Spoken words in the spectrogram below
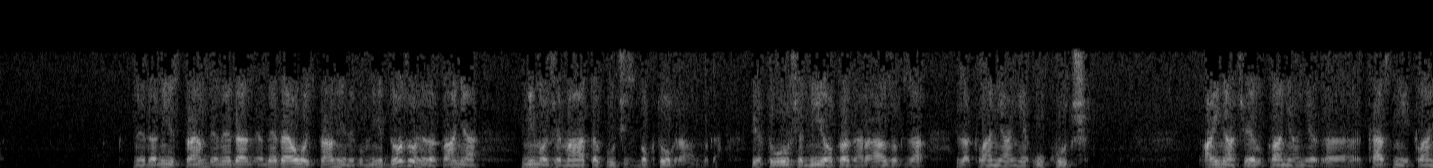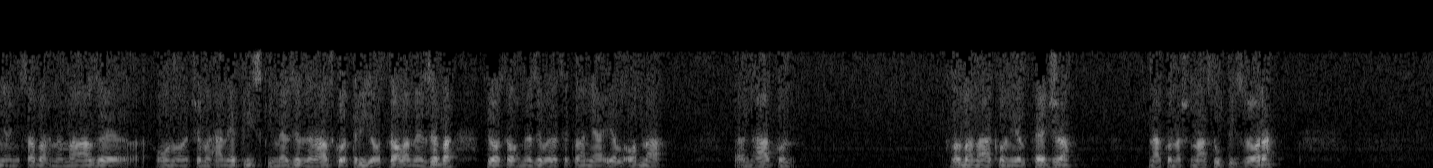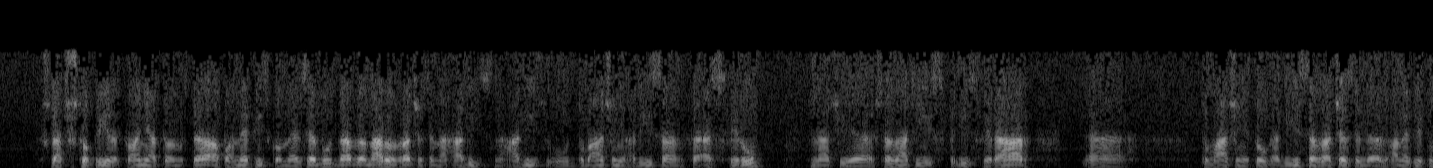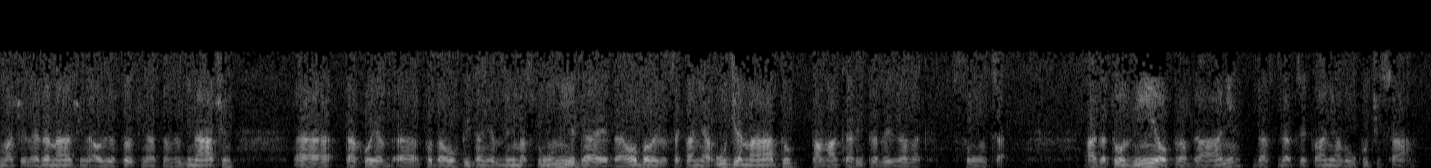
ne da, nije ispravnije, ne da, ne da je ovo ispravnije, nego mu nije dozvoljeno da klanja mimo džemata u kući zbog tog razloga. Jer to uopće nije opravdan razlog za, za klanjanje u kući. A inače, jel, klanjanje, e, kasnije klanjanje sabah namaze, ono na čemu je hanefijski mezeb za razliku tri ostala mezeba, tri ostala mezeba da se klanja, jel, odmah e, nakon, odmah nakon, jel, feđra, nakon što nastupi zora, znači što prije da klanja to a po hanefijskom mezebu, da, naravno vraća se na hadis, na hadis u domaćenju hadisa fa asfiru, znači šta znači isfirar, e, tumačenje tog hadisa, vraća se da Hanefije tumače na jedan način, ali to će na drugi način. E, tako je e, pod ovom pitanju nema sumnje da je da je obaveza se klanja u džematu, pa makar i pred izlazak sunca. A da to nije opravdanje da, da se klanjalo u kući sam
